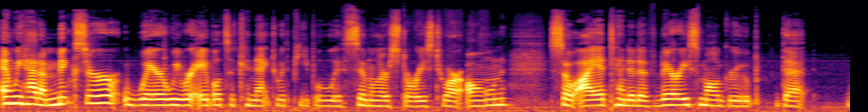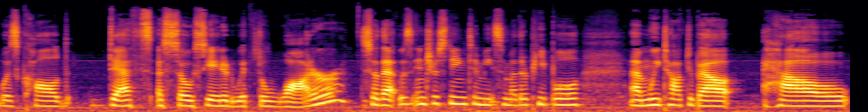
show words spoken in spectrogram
And we had a mixer where we were able to connect with people with similar stories to our own. So I attended a very small group that was called Deaths Associated with the Water. So that was interesting to meet some other people. Um, we talked about how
